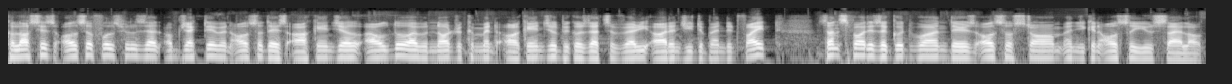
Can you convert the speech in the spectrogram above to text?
Colossus also fulfills that objective and also there's Archangel although I would not recommend Archangel because that's a very RNG dependent fight. Sunspot is a good one there's also Storm and you can also use Psylocke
